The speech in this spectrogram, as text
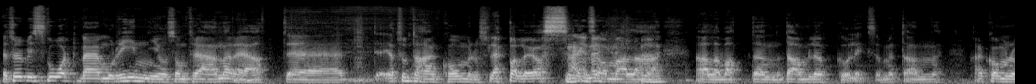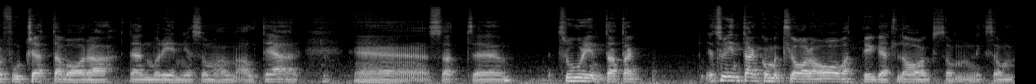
jag tror det blir svårt med Mourinho som tränare att... Eh, jag tror inte han kommer att släppa lös Nej, liksom, nej. alla, alla vatten, dammluckor liksom. Utan han kommer att fortsätta vara den Mourinho som han alltid är. Eh, så att... Eh, jag tror inte att han... Jag tror inte han kommer klara av att bygga ett lag som liksom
